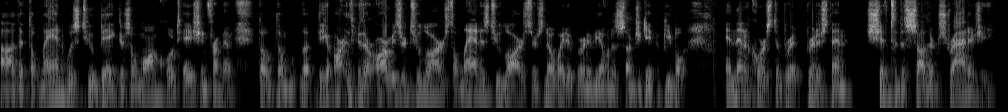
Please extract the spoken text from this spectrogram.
uh, that the land was too big. There's a long quotation from him. The, the, the, the, their armies are too large. The land is too large. There's no way that we're going to be able to subjugate the people. And then, of course, the Brit, British then shift to the Southern strategy,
